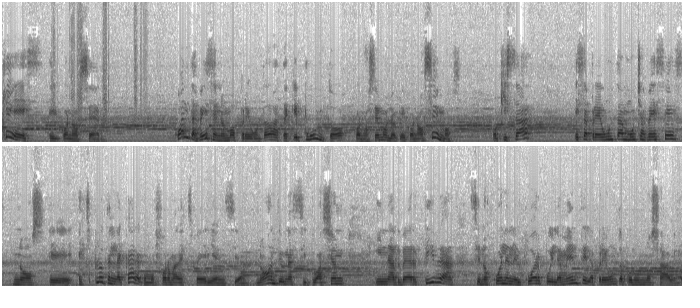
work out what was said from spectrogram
¿Qué es el conocer? ¿Cuántas veces nos hemos preguntado hasta qué punto conocemos lo que conocemos? O quizá esa pregunta muchas veces nos eh, explota en la cara como forma de experiencia, ¿no? Ante una situación inadvertida se nos cuela en el cuerpo y la mente la pregunta por un no saber.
